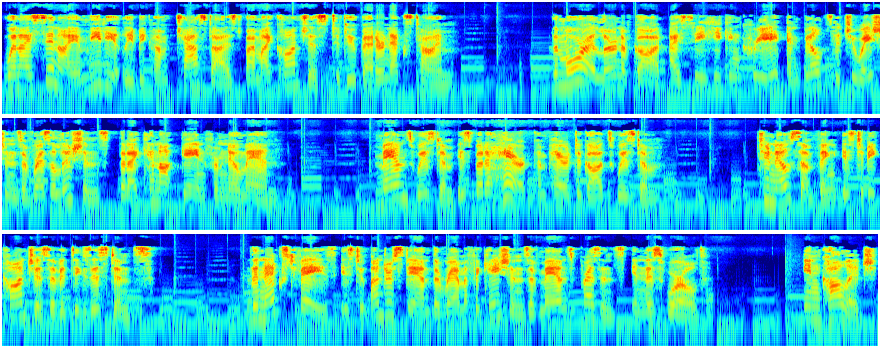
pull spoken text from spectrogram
When I sin I immediately become chastised by my conscience to do better next time. The more I learn of God I see He can create and build situations of resolutions that I cannot gain from no man. Man's wisdom is but a hair compared to God's wisdom. To know something is to be conscious of its existence. The next phase is to understand the ramifications of man's presence in this world. In college,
